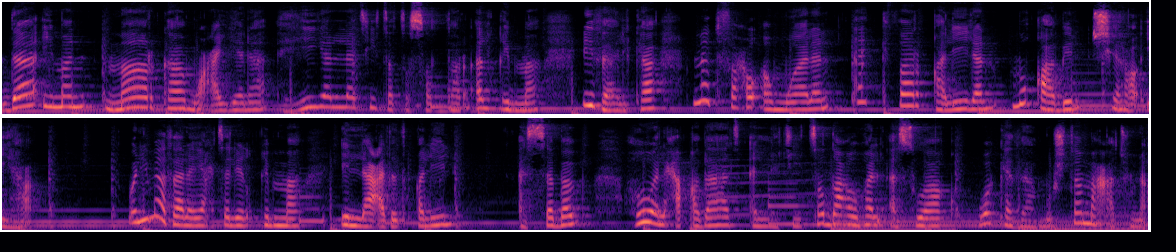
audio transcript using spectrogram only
دائما ماركة معينة هي التي تتصدر القمة. لذلك ندفع أموالا أكثر قليلا مقابل شرائها. ولماذا لا يعتلي القمة إلا عدد قليل؟ السبب هو العقبات التي تضعها الأسواق وكذا مجتمعاتنا.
